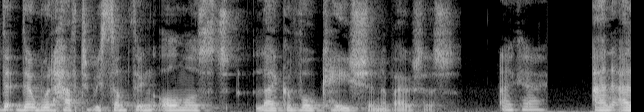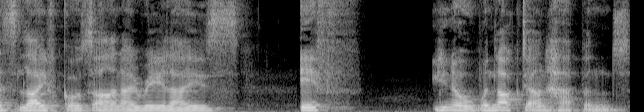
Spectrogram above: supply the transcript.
th- there would have to be something almost like a vocation about it. okay. And as life goes on, I realize if, you know, when lockdown happened,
